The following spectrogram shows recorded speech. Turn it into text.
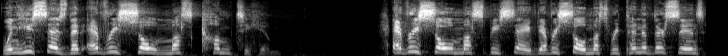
when he says that every soul must come to him, every soul must be saved, every soul must repent of their sins,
